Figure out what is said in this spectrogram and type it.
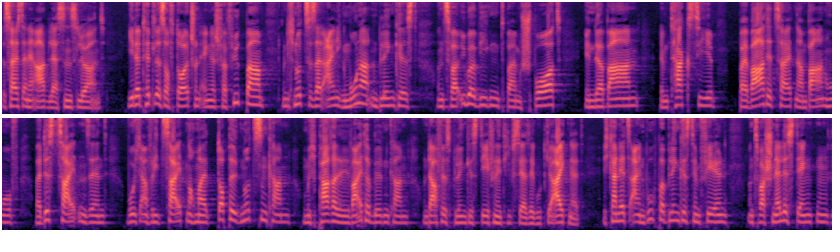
das heißt eine Art Lessons Learned. Jeder Titel ist auf Deutsch und Englisch verfügbar und ich nutze seit einigen Monaten Blinkist und zwar überwiegend beim Sport, in der Bahn, im Taxi, bei Wartezeiten am Bahnhof, weil das Zeiten sind, wo ich einfach die Zeit nochmal doppelt nutzen kann und mich parallel weiterbilden kann und dafür ist Blinkist definitiv sehr, sehr gut geeignet. Ich kann jetzt ein Buch bei Blinkist empfehlen und zwar Schnelles Denken,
